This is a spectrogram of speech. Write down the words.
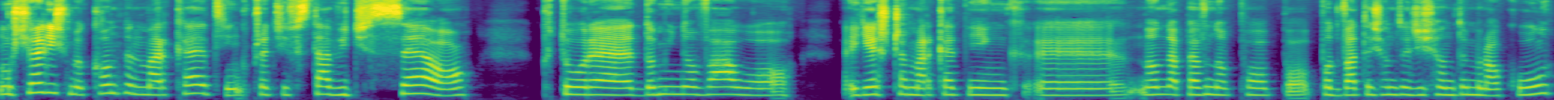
musieliśmy content marketing przeciwstawić SEO, które dominowało jeszcze marketing, yy, no na pewno po, po, po 2010 roku,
